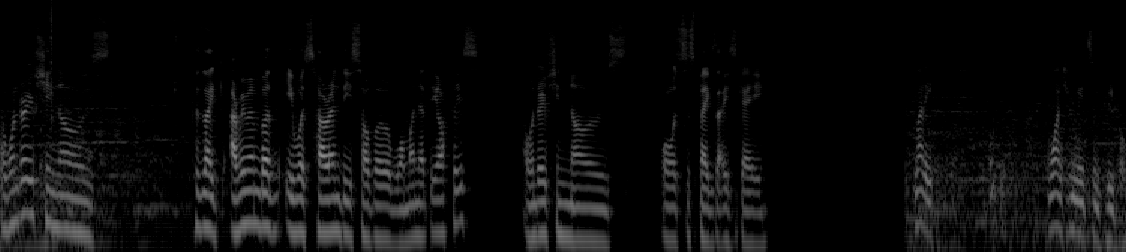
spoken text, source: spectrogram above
I wonder if she knows. Because, like, I remember it was her and this other woman at the office. I wonder if she knows or suspects that he's gay. Buddy, I want you to meet some people.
